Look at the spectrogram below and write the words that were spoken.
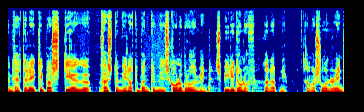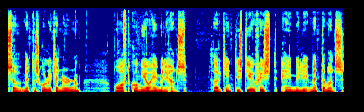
Um þetta leiti barst ég fastum vináttuböndum við skólabróður minn, Spiridónof, það nafni. Hann var svonur eins af mentaskólakennurunum og oft kom ég á heimili hans. Þar kynntist ég fyrst heimili mentamanns,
